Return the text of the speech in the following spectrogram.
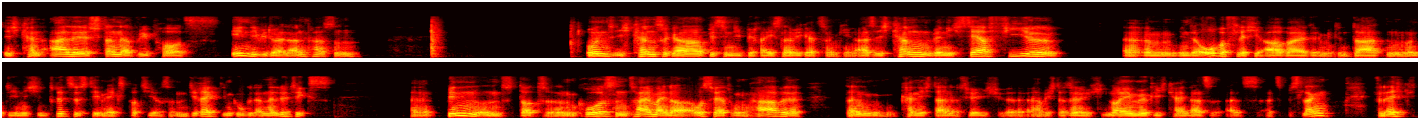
ich kann alle Standard Reports individuell anpassen und ich kann sogar bis in die Bereichsnavigation gehen. Also ich kann, wenn ich sehr viel ähm, in der Oberfläche arbeite mit den Daten und die nicht in Drittsysteme exportiere, sondern direkt in Google Analytics äh, bin und dort einen großen Teil meiner Auswertung habe, dann kann ich da natürlich, äh, habe ich da natürlich neue Möglichkeiten als, als, als bislang. Vielleicht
